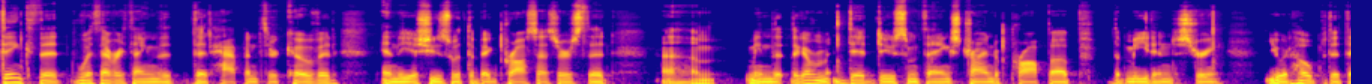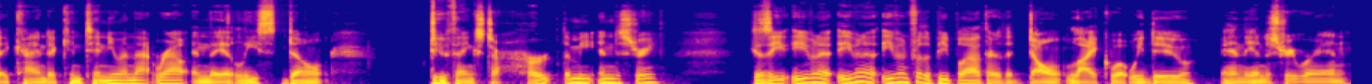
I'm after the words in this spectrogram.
think that with everything that, that happened through COVID and the issues with the big processors, that um, I mean, the, the government did do some things trying to prop up the meat industry. You would hope that they kind of continue in that route and they at least don't do things to hurt the meat industry. Because even even even for the people out there that don't like what we do and the industry we're in,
